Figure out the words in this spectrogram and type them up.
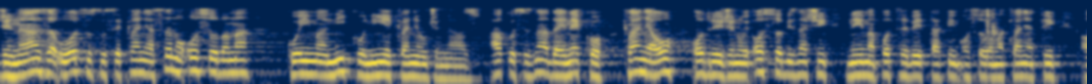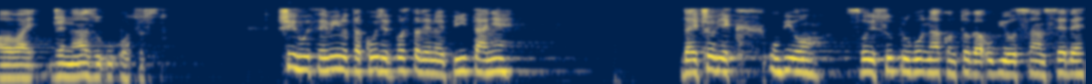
dženaza u odsustvu se klanja samo osobama kojima niko nije klanjao dženazu. Ako se zna da je neko klanjao određenoj osobi, znači nema potrebe takvim osobama klanjati ovaj dženazu u odsustvu. Šihu Seminu također postavljeno je pitanje da je čovjek ubio svoju suprugu, nakon toga ubio sam sebe,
